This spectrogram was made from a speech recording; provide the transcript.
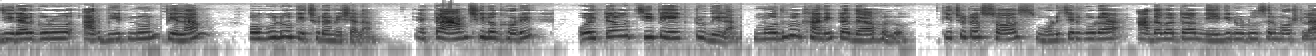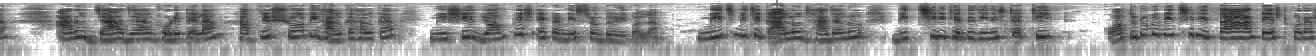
জিরার গুঁড়ো আর বিট নুন পেলাম, ওগুলো কিছুটা মেশালাম। একটা আম ছিল ঘরে ওইটাও চিপে একটু দিলাম। মধু খানিকটা দেওয়া হলো। কিছুটা সস, মরিচের গুঁড়া, আদা বাটা, ম্যাগি নুডলসের মশলা, আরও যা যা ঘরে পেলাম হাতে সবই হালকা হালকা মিশিয়ে জম্পেশ একটা মিশ্রণ তৈরি করলাম। মিচমিচে কালো, ঝাঁঝালো, বিচ্ছিরি খেতে জিনিসটা ঠিক কতটুকু বিচ্ছিরি তা টেস্ট করার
